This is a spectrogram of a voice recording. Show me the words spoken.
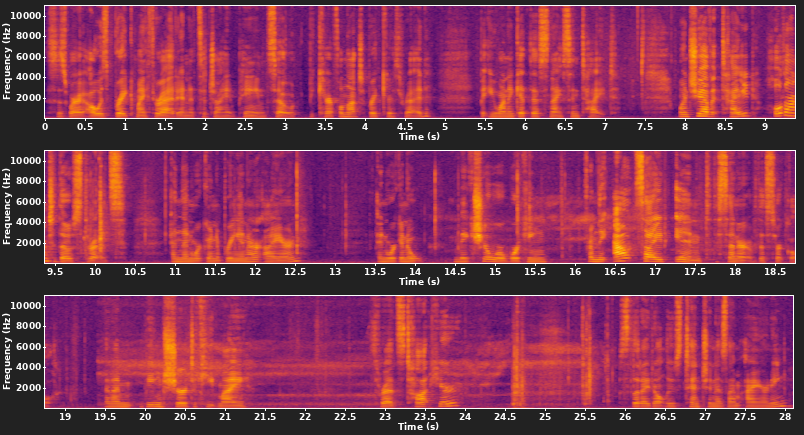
This is where I always break my thread and it's a giant pain. So be careful not to break your thread, but you want to get this nice and tight. Once you have it tight, hold on to those threads. And then we're going to bring in our iron and we're going to make sure we're working from the outside in to the center of the circle. And I'm being sure to keep my threads taut here so that I don't lose tension as I'm ironing.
